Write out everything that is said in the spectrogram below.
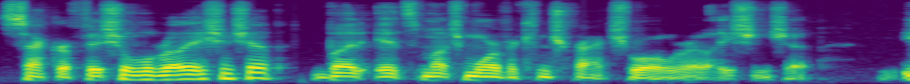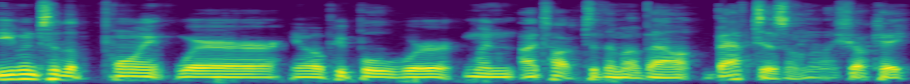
sacrificial relationship, but it's much more of a contractual relationship even to the point where you know people were when I talked to them about baptism, like okay,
